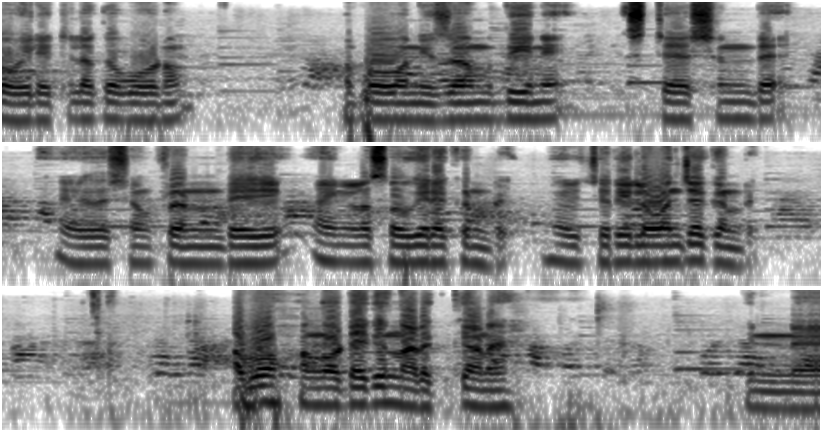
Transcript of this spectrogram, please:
ടോയ്ലറ്റിലൊക്കെ പോകണം. അപ്പോൾ നിസാമുദ്ദീൻ സ്റ്റേഷന്റെ ഏകദേശം ഫ്രണ്ട് അതിനുള്ള സൗകര്യമൊക്കെ ഉണ്ട്. ഒരു ചെറിയ ലോഞ്ചൊക്കെ ഉണ്ട്. അപ്പോൾ അങ്ങോട്ടേക്ക് നടക്കുകയാണ് പിന്നെ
